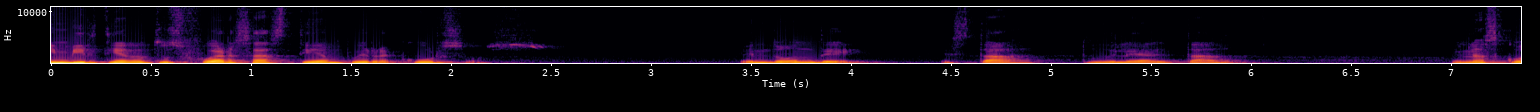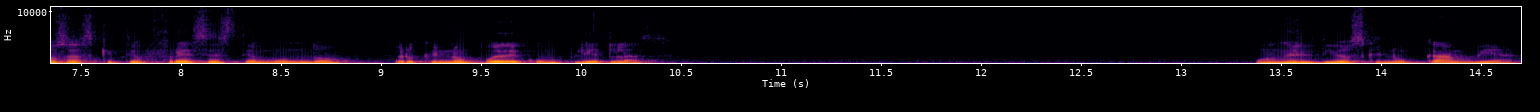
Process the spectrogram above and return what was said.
invirtiendo tus fuerzas, tiempo y recursos. ¿En dónde está tu lealtad? ¿En las cosas que te ofrece este mundo, pero que no puede cumplirlas? ¿O en el Dios que no cambia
